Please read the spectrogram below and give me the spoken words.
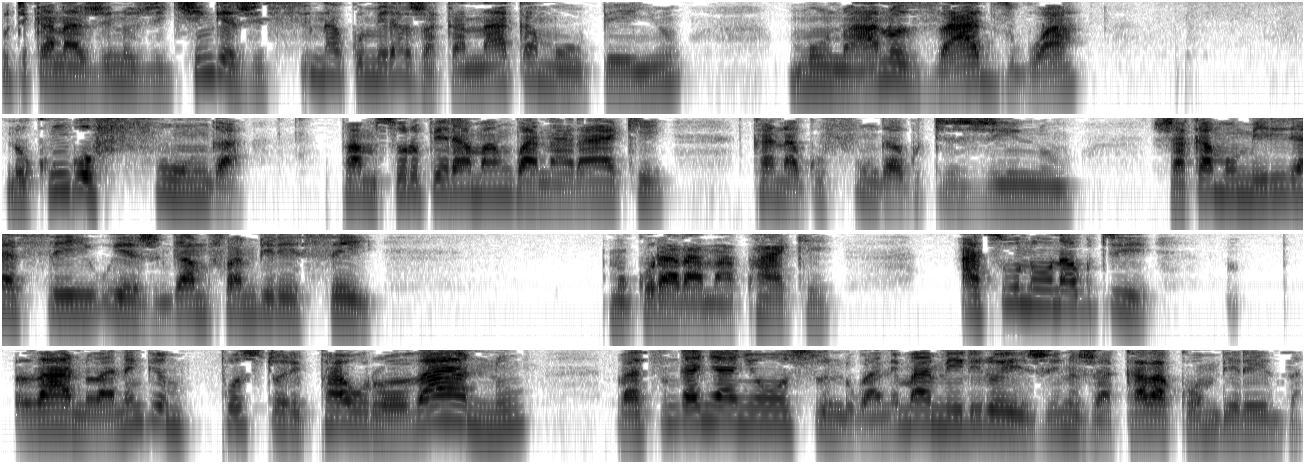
kuti kana zvinhu zvichinge zvisina kumira zvakanaka muupenyu munhu anozadzwa nokungofunga pamusoro peramangwana rake kana kufunga kuti zvinhu zvakamumirira sei uye zvingamufambire sei mukurarama kwake. Asi unoona kuti vanhu vanenge mupostori pauro vanhu vasinganyanyosundwa nemamiriro ezvinhu zvakavakomberedza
